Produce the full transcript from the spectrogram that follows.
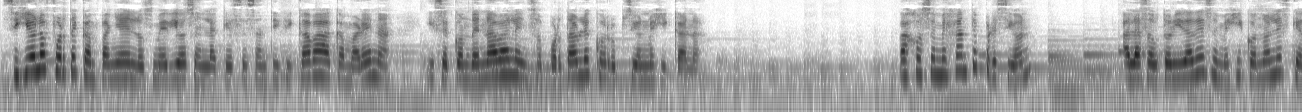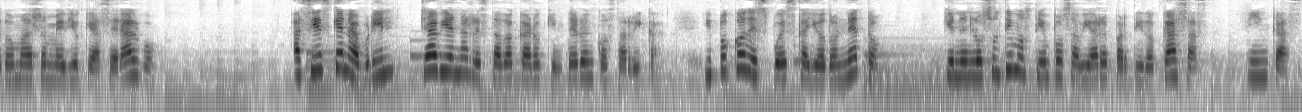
Siguió la fuerte campaña en los medios en la que se santificaba a Camarena y se condenaba la insoportable corrupción mexicana. Bajo semejante presión, a las autoridades de México no les quedó más remedio que hacer algo. Así es que en abril ya habían arrestado a Caro Quintero en Costa Rica, y poco después cayó Don Neto, quien en los últimos tiempos había repartido casas, fincas,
